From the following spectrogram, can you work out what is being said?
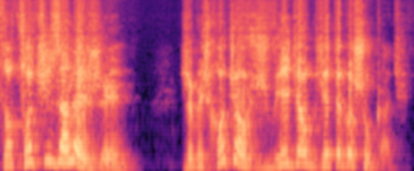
to co ci zależy, żebyś chociaż wiedział, gdzie tego szukać?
